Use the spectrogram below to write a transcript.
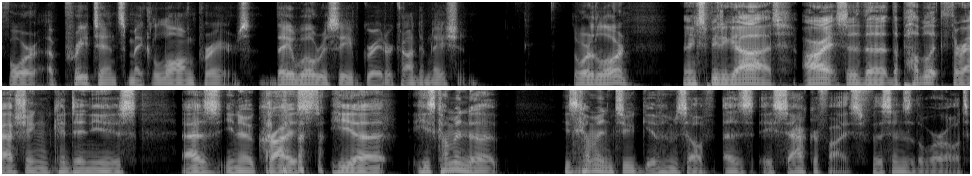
for a pretense make long prayers. They will receive greater condemnation. The word of the Lord. Thanks be to God. All right, so the the public thrashing continues as, you know, Christ he uh he's coming to he's coming to give himself as a sacrifice for the sins of the world.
